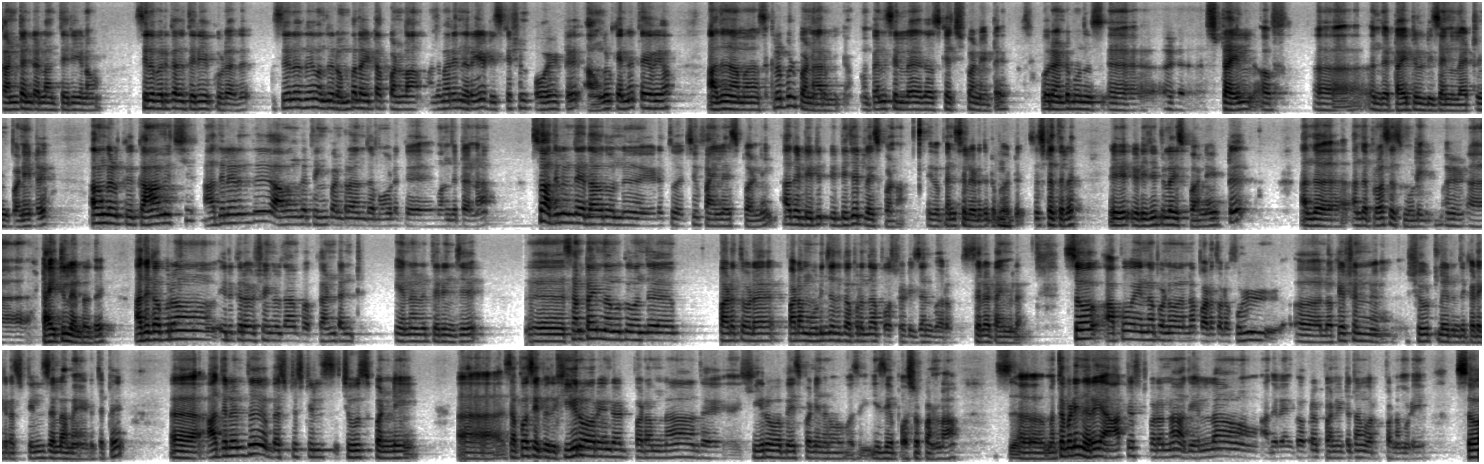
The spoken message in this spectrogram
கண்டென்ட் எல்லாம் தெரியணும். சில பேருக்கு அது தெரியக்கூடாது. சிலது வந்து ரொம்ப லைட்டாக பண்ணலாம். அந்த மாதிரி நிறைய டிஸ்கஷன் போயிட்டு அவங்களுக்கு என்ன தேவையோ அது நம்ம ஸ்கிரிபிள் பண்ண ஆரம்பிக்கும். பென்சிலில் ஏதோ ஸ்கெட்ச் பண்ணிவிட்டு ஒரு ரெண்டு மூணு ஸ்டைல் ஆஃப் இந்த டைட்டில் டிசைன் லெட்டரிங் பண்ணிவிட்டு அவங்களுக்கு காமிச்சு அதிலிருந்து அவங்க திங்க் பண்ணுற அந்த மோடுக்கு வந்துட்டேன்னா ஸோ அதுலேருந்து ஏதாவது ஒன்று எடுத்து வச்சு ஃபைனலைஸ் பண்ணி அதை டிஜி டிஜிட்டலைஸ் பண்ணோம் இப்போ பென்சில் எடுத்துட்டு போயிட்டு சிஸ்டத்தில் டிஜிட்டலைஸ் பண்ணிட்டு அந்த அந்த ப்ராசஸ் முடியும் டைட்டில்ன்றது அதுக்கப்புறம் இருக்கிற விஷயங்கள் தான் இப்போ கண்டென்ட் என்னன்னு தெரிஞ்சு சம்டைம் நமக்கு வந்து படத்தோட படம் முடிஞ்சதுக்கு அப்புறம் தான் போஸ்டர் டிசைன் வரும் சில டைம்ல ஸோ அப்போ என்ன பண்ணுவாங்கன்னா படத்தோட ஃபுல் லொக்கேஷன் ஷூட்ல இருந்து கிடைக்கிற ஸ்டில்ஸ் எல்லாமே எடுத்துட்டு அதுலேருந்து பெஸ்ட் ஸ்டில்ஸ் சூஸ் பண்ணி சப்போஸ் இப்போ இது ஹீரோ ஓரியன்ட் படம்னா அந்த ஹீரோவை பேஸ் பண்ணி நம்ம ஈஸியாக போஸ்டர் பண்ணலாம். மற்றபடி நிறைய ஆர்டிஸ்ட் படம்னா அது எல்லாம் அதில் இன்கோப்ரேட் பண்ணிட்டு தான் ஒர்க் பண்ண முடியும். ஸோ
